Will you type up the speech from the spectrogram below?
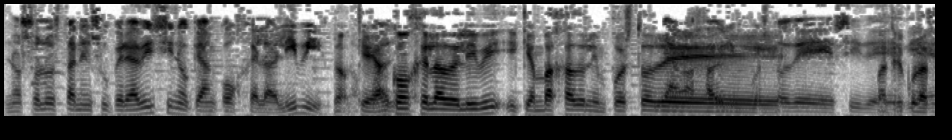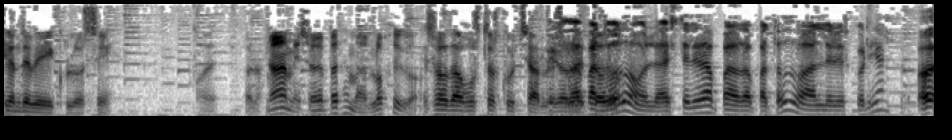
no solo están en superávit, sino que han congelado el IBI. No, que cual... han congelado el IBI y que han bajado el impuesto de, el impuesto de, sí, de matriculación de... de vehículos, sí. Bueno. No, a mí eso me parece más lógico. Eso da gusto escucharlo. Pero da para todo. todo. A este le da para, pa todo, al del Escorial. Oh,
